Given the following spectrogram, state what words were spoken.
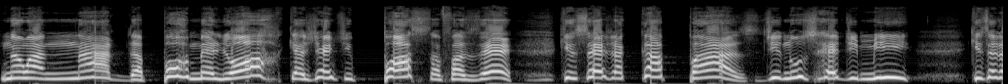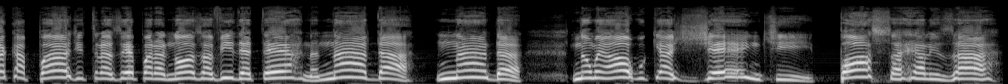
Não há nada por melhor que a gente possa fazer que seja capaz de nos redimir, que seja capaz de trazer para nós a vida eterna. Nada, nada não é algo que a gente possa realizar.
